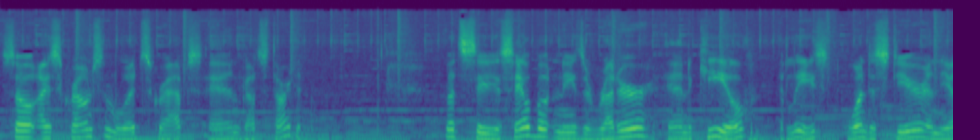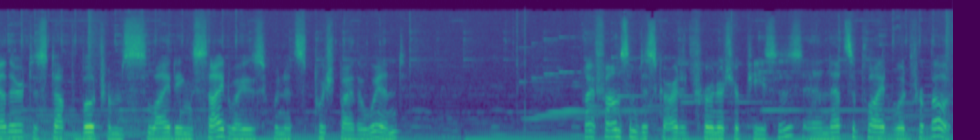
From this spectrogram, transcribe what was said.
So I scrounged some wood scraps and got started. Let's see, a sailboat needs a rudder and a keel, at least, one to steer and the other to stop the boat from sliding sideways when it's pushed by the wind. I found some discarded furniture pieces, and that supplied wood for both.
